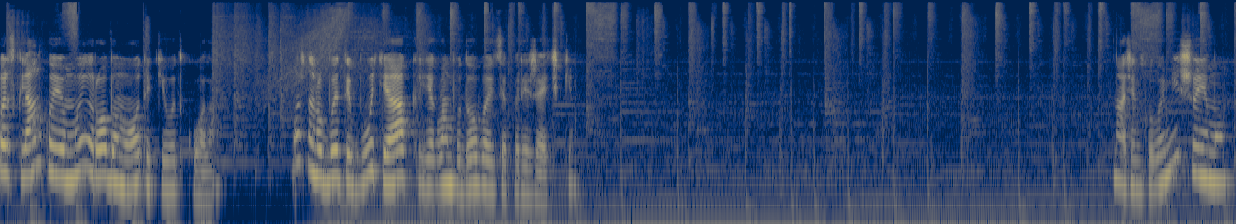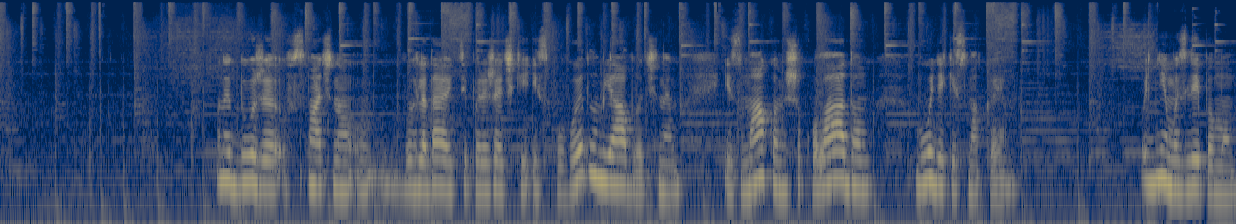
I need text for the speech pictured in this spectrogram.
Тепер склянкою ми робимо отакі от кола. Можна робити будь-як, як вам подобаються пиріжечки. Начинку вимішуємо. Вони дуже смачно виглядають ці пиріжечки із повидлом яблучним, із маком, і шоколадом, будь-які смаки. Одні ми зліпимо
